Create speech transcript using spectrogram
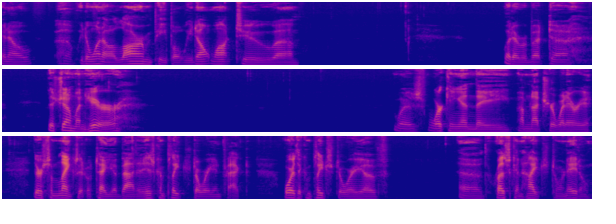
you know uh, we don't want to alarm people. We don't want to uh, whatever. But uh, this gentleman here was working in the I'm not sure what area. There's some links that'll tell you about it. His complete story, in fact, or the complete story of uh, the Ruskin Heights tornado.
